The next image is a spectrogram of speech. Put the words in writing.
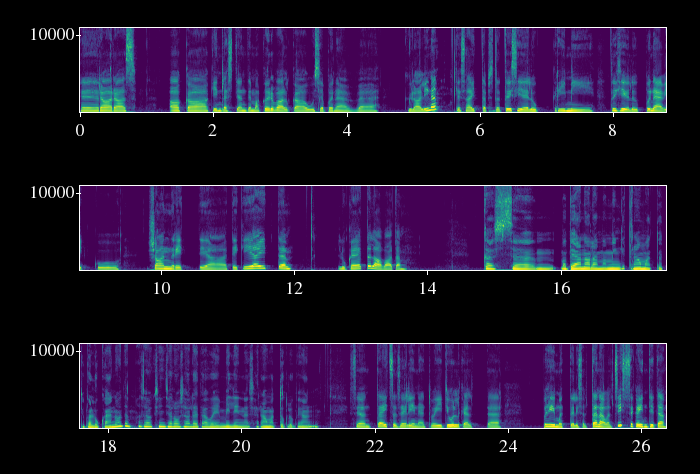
äh, Raaraas, aga kindlasti on tema kõrval ka uus ja põnev äh, külaline, kes aitab seda tõsielu krimi, tõsielu põneviku žanrit ja tegijaid lugejatele avada kas äh, ma pean olema mingit raamatut juba lugenud, et ma saaksin seal osaleda või milline see raamatuklubi on? see on täitsa selline, et võid julgelt äh, põhimõtteliselt tänavalt sisse kõndida,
